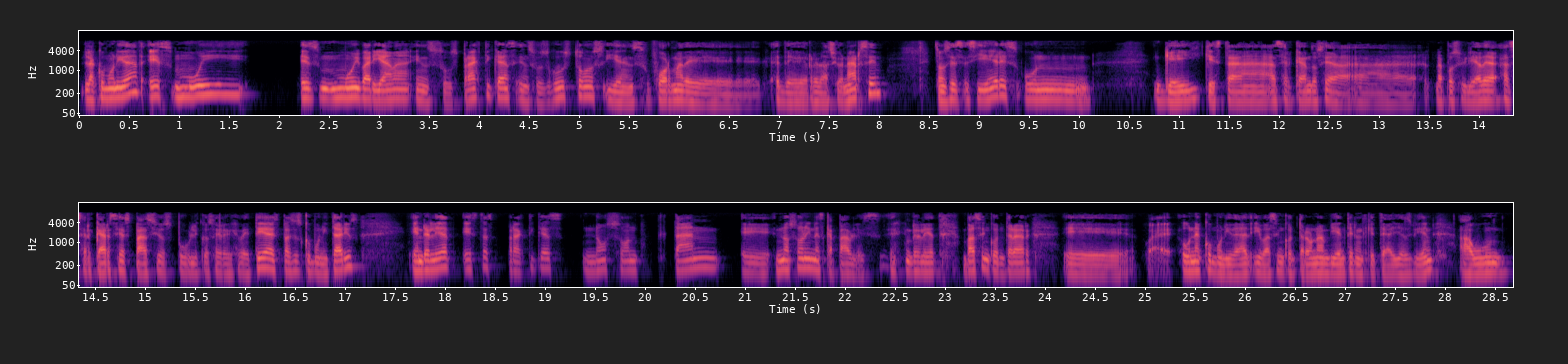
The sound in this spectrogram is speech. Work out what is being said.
la comunidad es muy es muy variada en sus prácticas, en sus gustos y en su forma de, de relacionarse. Entonces, si eres un gay que está acercándose a, la posibilidad de acercarse a espacios públicos LGBT, a espacios comunitarios, en realidad estas prácticas no son tan, eh, no son inescapables. En realidad vas a encontrar eh, una comunidad y vas a encontrar un ambiente en el que te hallas bien, aún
